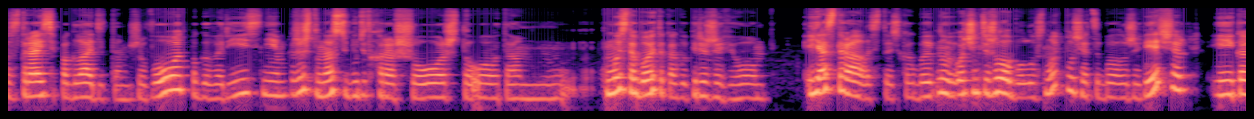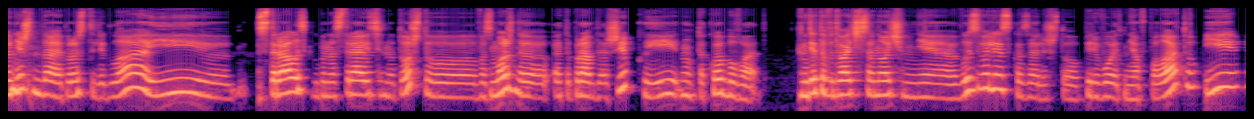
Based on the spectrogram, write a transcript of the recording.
постарайся погладить там живот, поговори с ним, скажи, что у нас все будет хорошо, что там мы с тобой это как бы переживем. Я старалась, то есть как бы, ну, очень тяжело было уснуть, получается, был уже вечер. И, конечно, да, я просто легла и старалась как бы настраивать на то, что, возможно, это правда ошибка, и, ну, такое бывает. Где-то в 2 часа ночи мне вызвали, сказали, что переводят меня в палату, и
